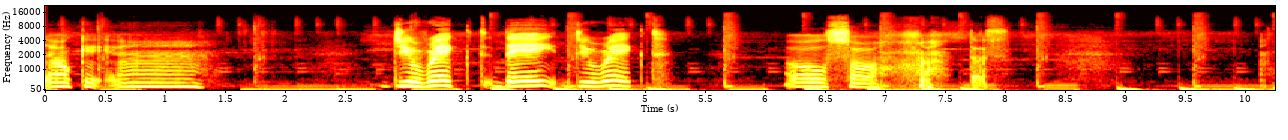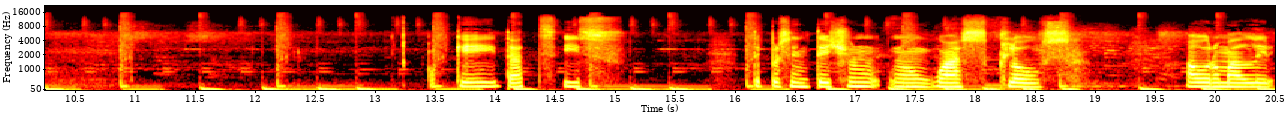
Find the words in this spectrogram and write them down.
okay uh, direct they direct. Also that's okay that is the presentation was close automatically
